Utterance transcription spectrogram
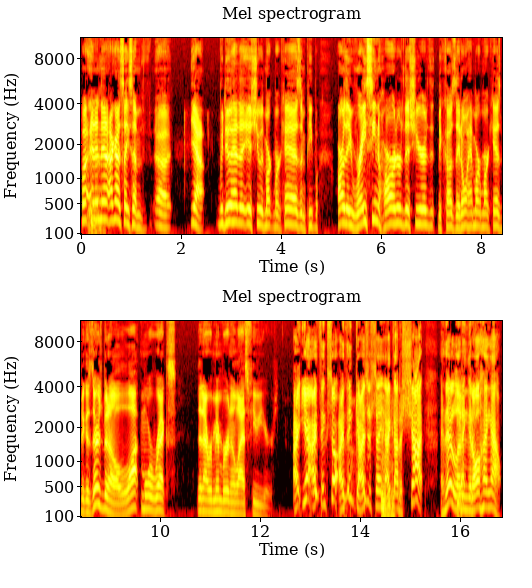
Well, and then I got to say something. Uh, yeah, we do have the issue with Mark Marquez and people. Are they racing harder this year because they don't have Mark Marquez? Because there's been a lot more wrecks than I remember in the last few years. I, yeah, I think so. I think guys are saying I mm-hmm. got a shot, and they're letting it all hang out.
